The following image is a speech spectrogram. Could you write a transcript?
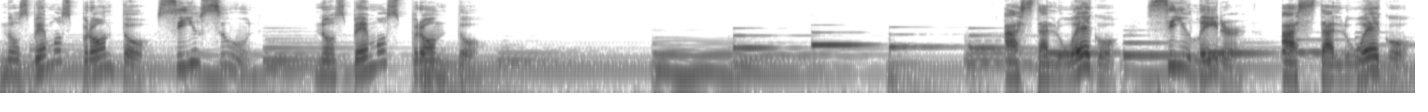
Nos vemos pronto. See you soon. Nos vemos pronto. Hasta luego. See you later. Hasta luego.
